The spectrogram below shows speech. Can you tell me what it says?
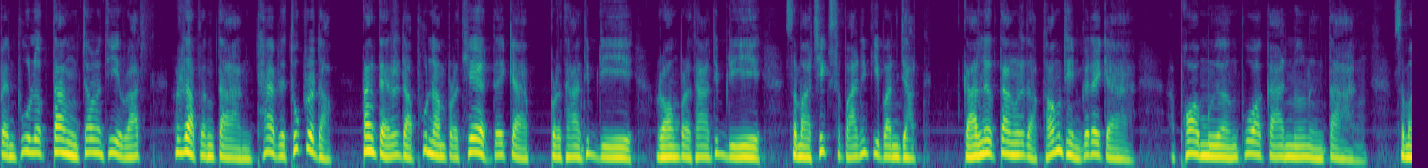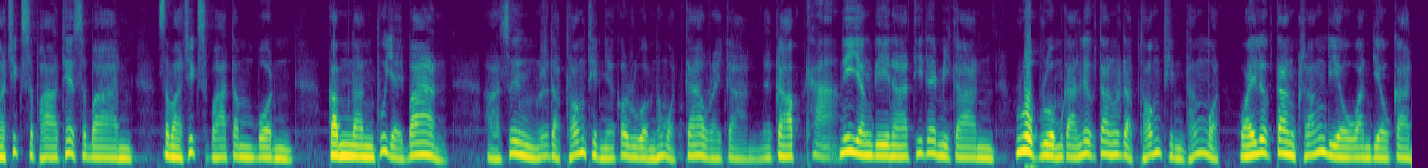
เป็นผู้เลือกตั้งเจ้าหน้าที่รัฐ ระดับต่างๆ แทบจะทุกระดับ ตั้งแต่ระดับผู้นำประเทศได้แก่ประธานทิบดี รองประธานทิบดี สมาชิกสภานิติบัญญัติ การเลือกตั้งระดับท้องถิ่นก็ได้แก่ พ่อเมืองผู้ว่าการเมืองต่างๆ สมาชิกสภาเทศบาล สมาชิกสภาตำบล กำนันผู้ใหญ่บ้าน ซึ่งระดับท้องถิ่นเนี่ยก็รวมทั้งหมด 9 รายการนะครับ นี่ยังดีนะที่ได้มีการรวบรวมการเลือกตั้งระดับท้องถิ่นทั้งหมด ไว้เลือกตั้งครั้งเดียววันเดียวกัน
